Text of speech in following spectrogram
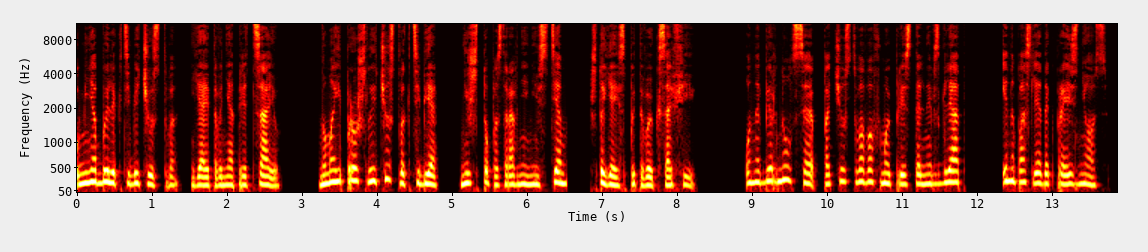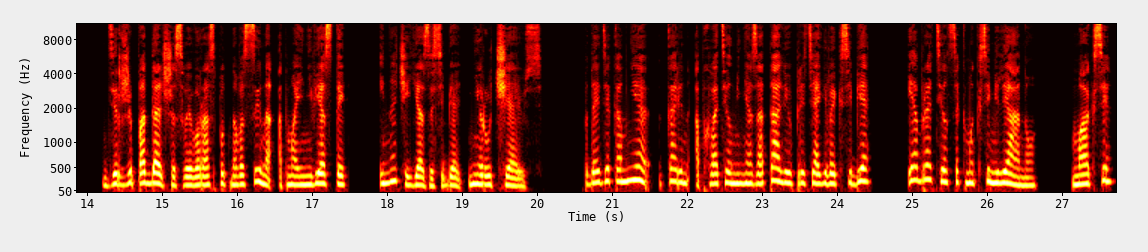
У меня были к тебе чувства, я этого не отрицаю. Но мои прошлые чувства к тебе — ничто по сравнению с тем, что я испытываю к Софи. Он обернулся, почувствовав мой пристальный взгляд, и напоследок произнес. «Держи подальше своего распутного сына от моей невесты, иначе я за себя не ручаюсь». Подойдя ко мне, Карин обхватил меня за талию, притягивая к себе, и обратился к Максимилиану. «Макси?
